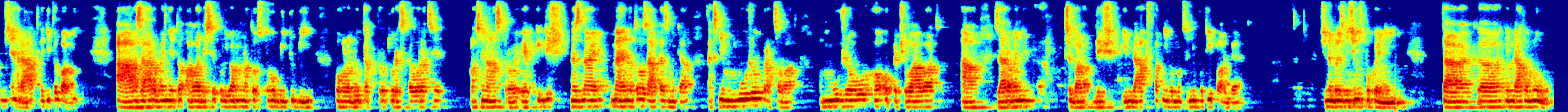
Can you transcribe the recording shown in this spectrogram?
různě hrát, lidi to baví. A zároveň je to, ale když se podívám na to z toho B2B pohledu, tak pro tu restauraci vlastně nástroj, jak i když neznají jméno toho zákazníka, tak s ním můžou pracovat, můžou ho opečovávat a zároveň třeba, když jim dá špatný hodnocení po té platbě, že nebyli s něčím spokojení, tak uh, jim dá omluvu.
